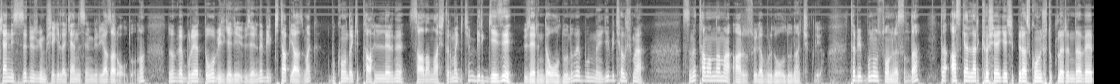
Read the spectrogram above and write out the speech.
Kendisi ise düzgün bir şekilde kendisinin bir yazar olduğunu ve buraya Doğu bilgeliği üzerine bir kitap yazmak, bu konudaki tahlillerini sağlamlaştırmak için bir gezi üzerinde olduğunu ve bununla ilgili bir çalışmasını tamamlama arzusuyla burada olduğunu açıklıyor. Tabii bunun sonrasında da askerler köşeye geçip biraz konuştuklarında ve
